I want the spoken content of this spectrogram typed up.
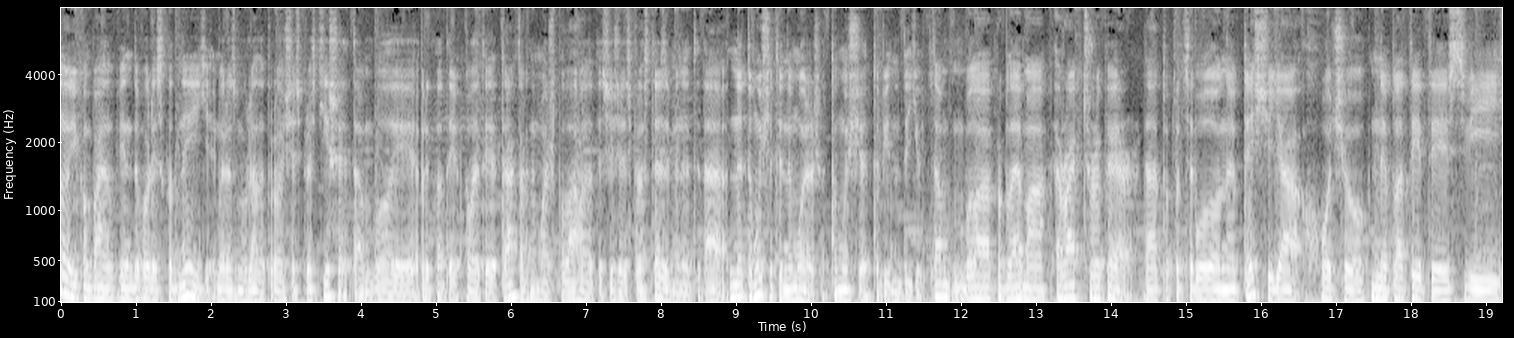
Ну і комбайн він доволі складний. Ми розмовляли про щось простіше. Там були приклади, коли ти трактор не можеш полагодити чи щось просте замінити. Та не тому, що ти не можеш, а тому, що тобі не дають. Там була проблема right to repair, да? тобто це було не те, що я хочу не платити свій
